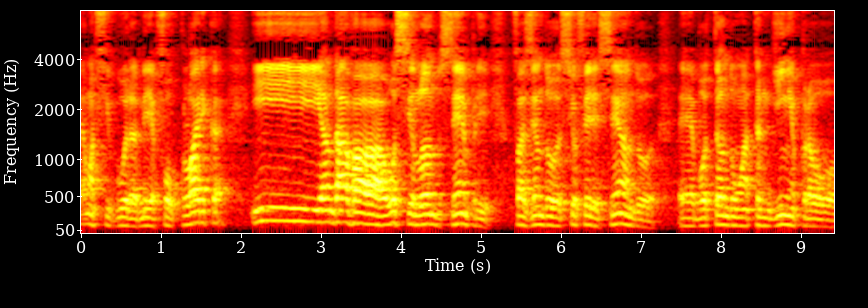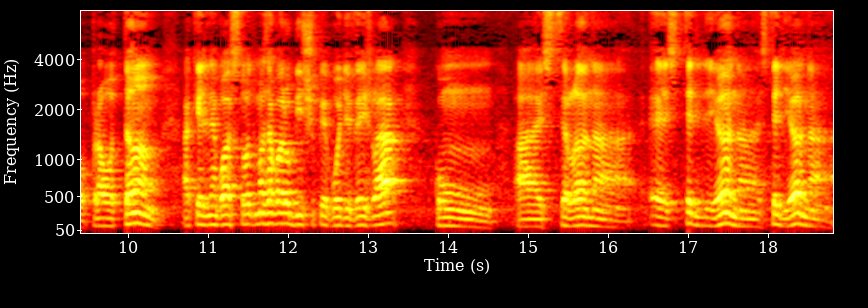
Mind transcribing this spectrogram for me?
é uma figura meio folclórica e andava oscilando sempre, fazendo, se oferecendo, é, botando uma tanguinha para a OTAN, aquele negócio todo, mas agora o bicho pegou de vez lá com a Estelana, é, Esteliana, Esteliana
